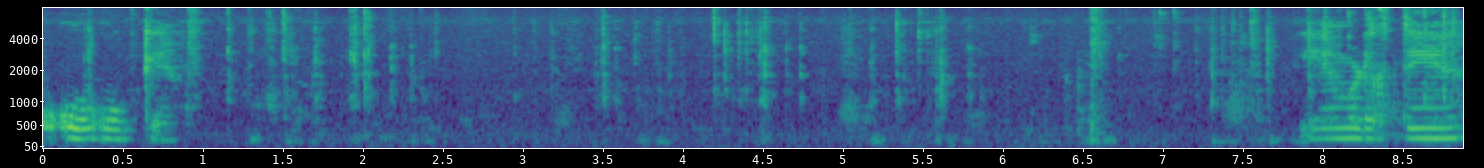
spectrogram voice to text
ओ, ओके। ये हम रखते हैं।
